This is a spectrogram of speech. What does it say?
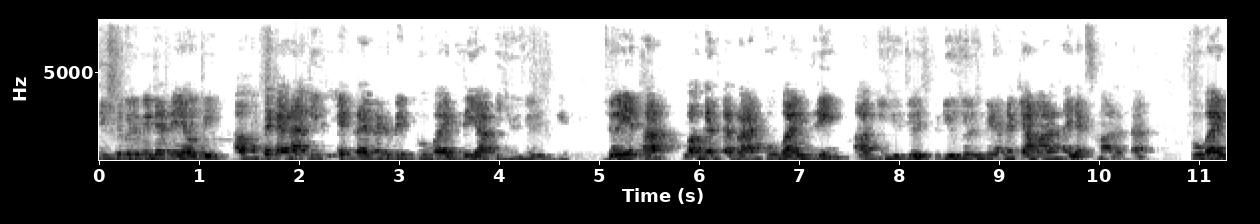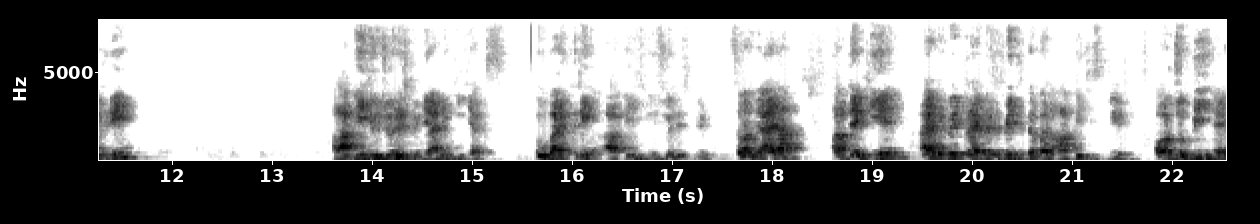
sixty kilometre पे और बी अब हमसे कह रहा है कि A travelled with two by three आपकी यूजुअल स्पीड जो ये था, वह गत कर रहा है टू बाई थ्री आपकी यूजुअल स्पीड यूजुअल स्पीड हमने क्या माना था? एक्स माना था। टू बाई थ्री आपकी यूजुअल स्पीड यानी कि एक्स टू बाई थ्री आपकी यूजुअल स्पीड समझ में आया? अब देखिए and B travel with double of his speed और जो बी है,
